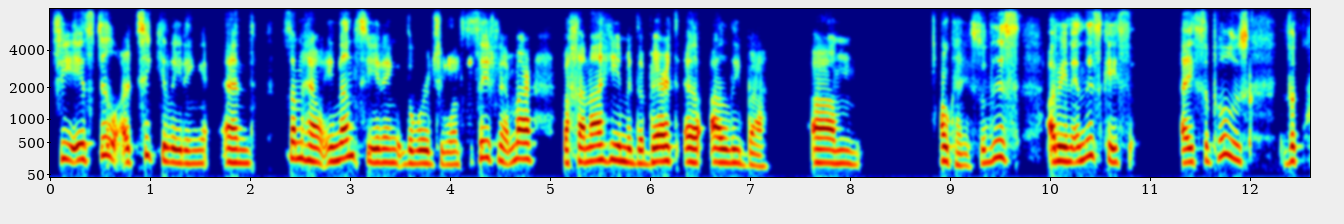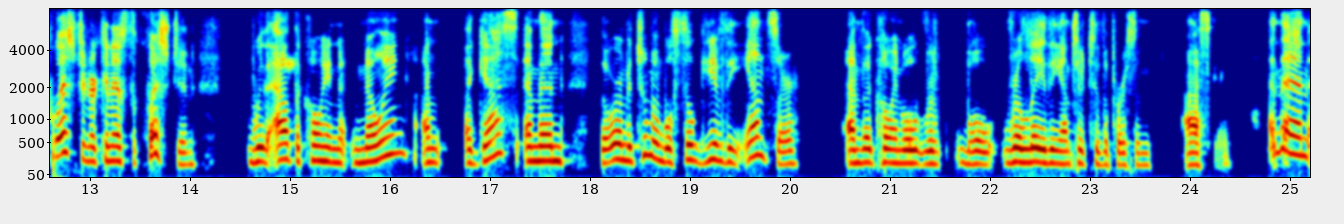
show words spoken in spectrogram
she is still articulating and somehow enunciating the word she wants to say. Um, okay, so this, I mean, in this case, I suppose the questioner can ask the question without the Kohen knowing, I'm, I guess, and then the Urim will still give the answer, and the Kohen will re, will relay the answer to the person asking. And then,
